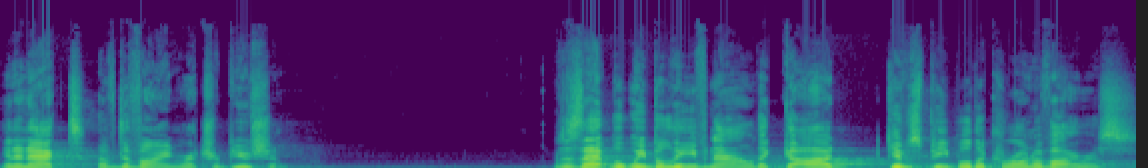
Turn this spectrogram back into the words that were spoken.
in an act of divine retribution. But is that what we believe now? That God gives people the coronavirus?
